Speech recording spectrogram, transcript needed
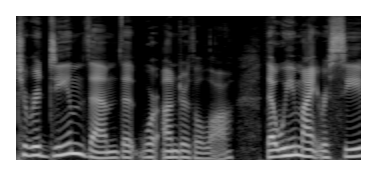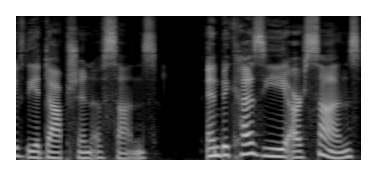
to redeem them that were under the law, that we might receive the adoption of sons. And because ye are sons,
